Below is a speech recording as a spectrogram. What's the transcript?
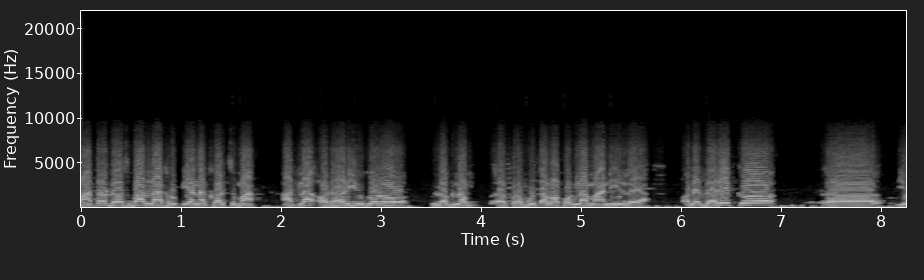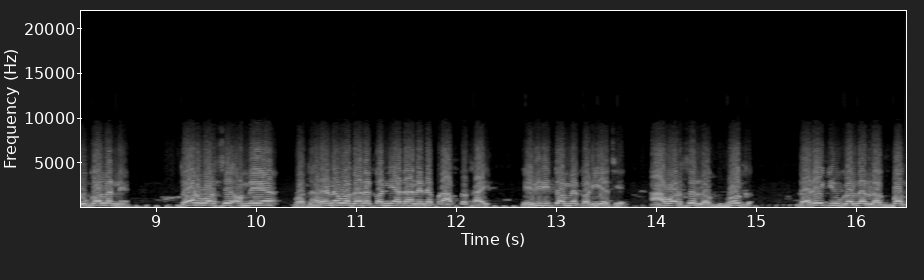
માત્ર દસ બાર લાખ રૂપિયાના ખર્ચમાં આટલા અઢાર યુગનો લગ્ન પ્રભુતામાં પગલાં માંડી ગયા અને દરેક યુગલને દર વર્ષે અમે વધારે ને વધારે કન્યાદાન એને પ્રાપ્ત થાય એવી રીતે અમે કરીએ છીએ. આ વર્ષે લગભગ દરેક યુગલને લગભગ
